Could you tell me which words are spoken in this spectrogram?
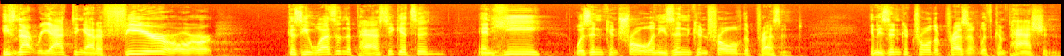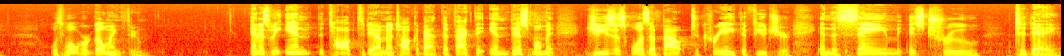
He's not reacting out of fear or because he was in the past, he gets it, and he was in control, and he's in control of the present. And he's in control of the present with compassion with what we're going through. And as we end the talk today, I'm going to talk about the fact that in this moment, Jesus was about to create the future. And the same is true today.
